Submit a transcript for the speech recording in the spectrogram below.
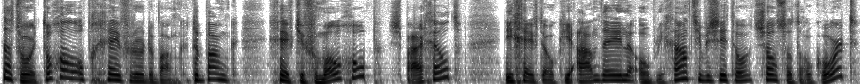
Dat wordt toch al opgegeven door de bank. De bank geeft je vermogen op, spaargeld. Die geeft ook je aandelen, obligatiebezit, zoals dat ook hoort.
